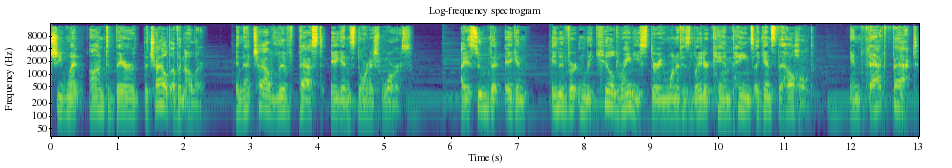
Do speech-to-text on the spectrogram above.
she went on to bear the child of an Uller, and that child lived past Aegon's Dornish wars. I assume that Aegon inadvertently killed Rhaenys during one of his later campaigns against the Hellholt, and that fact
